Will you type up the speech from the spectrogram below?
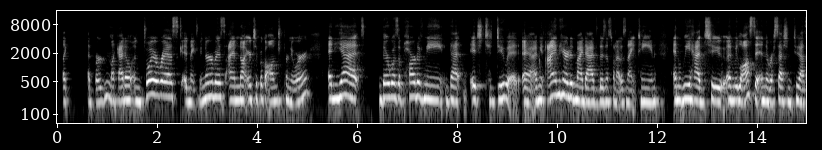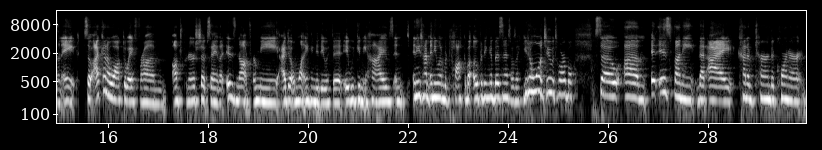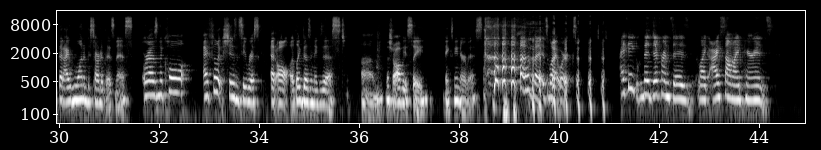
a burden. Like I don't enjoy a risk. It makes me nervous. I am not your typical entrepreneur. And yet there was a part of me that it's to do it. Uh, I mean, I inherited my dad's business when I was 19 and we had to, and we lost it in the recession 2008. So I kind of walked away from entrepreneurship saying like, it is not for me. I don't want anything to do with it. It would give me hives. And anytime anyone would talk about opening a business, I was like, you don't want to, it's horrible. So um, it is funny that I kind of turned a corner that I wanted to start a business. Whereas Nicole, I feel like she doesn't see risk at all. It like doesn't exist um, which obviously makes me nervous, but it's why it works. I think the difference is like I saw my parents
